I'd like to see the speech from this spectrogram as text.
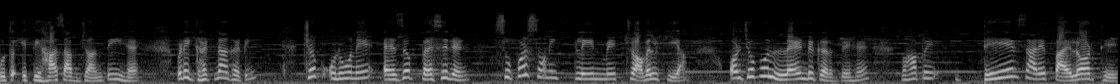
वो तो इतिहास आप जानते ही हैं। बड़ी घटना घटी जब उन्होंने as a president supersonic plane में ट्रैवल किया। और जब वो लैंड करते हैं, वहाँ पे ढेर सारे पायलट थे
